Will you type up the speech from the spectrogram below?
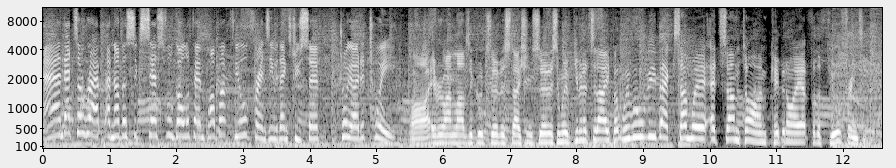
And that's a wrap. Another successful Gold FM pop up fuel frenzy with thanks to Surf Toyota Twee. Oh, everyone loves a good service station service, and we've given it today, but we will be back somewhere at some time. Keep an eye out for the fuel frenzy.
